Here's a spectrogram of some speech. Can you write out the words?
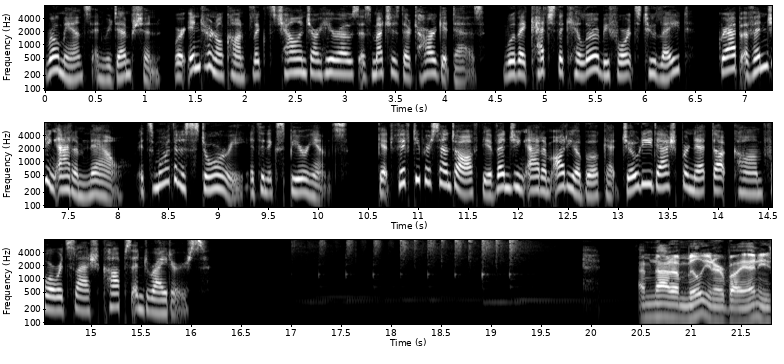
romance, and redemption, where internal conflicts challenge our heroes as much as their target does. Will they catch the killer before it's too late? Grab Avenging Adam now. It's more than a story, it's an experience. Get 50% off the Avenging Adam audiobook at jody-burnett.com forward slash cops and writers. I'm not a millionaire by any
